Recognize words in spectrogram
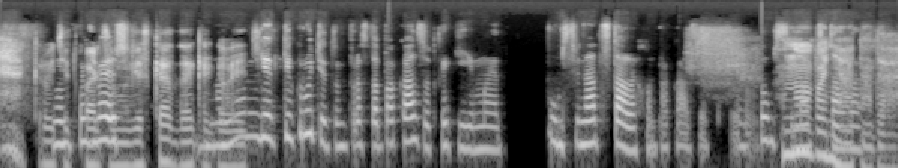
Крутит пальцем у виска, да, как ну, говорится. Нет, не крутит, он просто показывает, какие мы умственно отсталых он показывает. Умственно ну, понятно, да,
